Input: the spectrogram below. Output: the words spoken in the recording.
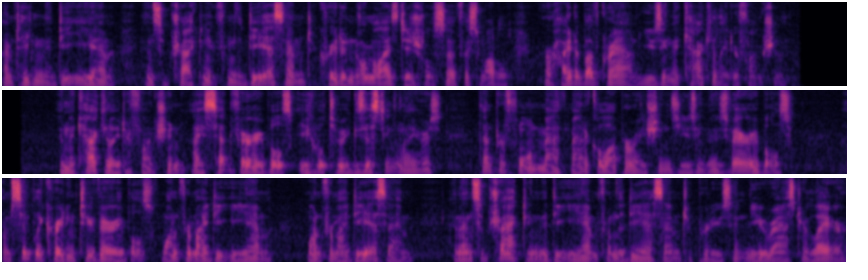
I'm taking the DEM and subtracting it from the DSM to create a normalized digital surface model, or height above ground, using the calculator function. In the calculator function, I set variables equal to existing layers, then perform mathematical operations using those variables. I'm simply creating two variables, one for my DEM, one for my DSM, and then subtracting the DEM from the DSM to produce a new raster layer.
